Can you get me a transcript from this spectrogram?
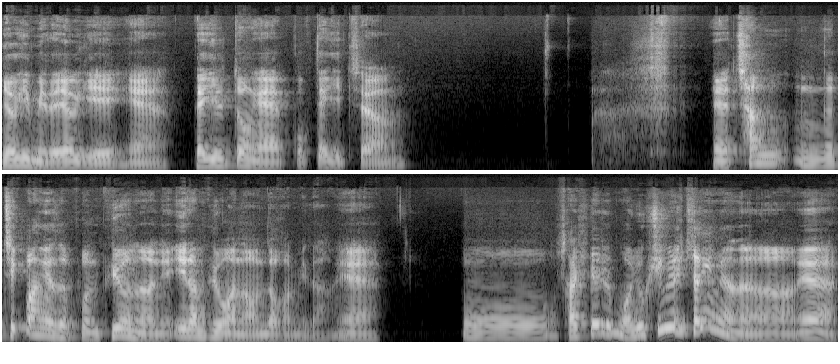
여기입니다. 여기 예, 101동의 꼭대기층. 예, 창 음, 직방에서 본 뷰는 이런 뷰가 나온다고 합니다. 예. 어, 사실 뭐 61층이면은 예,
